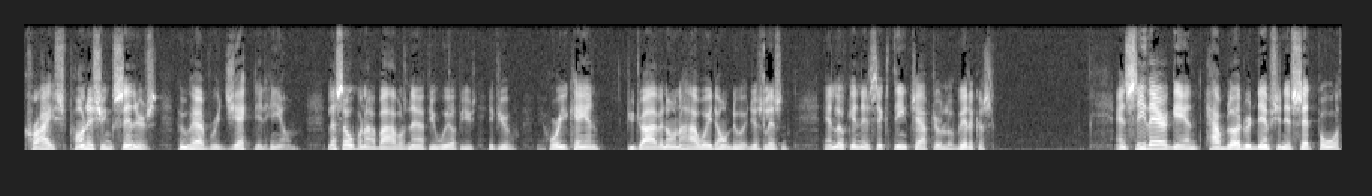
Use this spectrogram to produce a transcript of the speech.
Christ punishing sinners who have rejected him. Let's open our Bibles now, if you will, if you if you where you can. If you're driving on the highway, don't do it. Just listen and look in the 16th chapter of Leviticus and see there again how blood redemption is set forth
